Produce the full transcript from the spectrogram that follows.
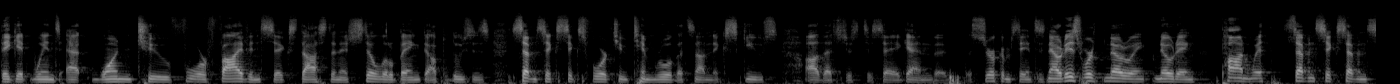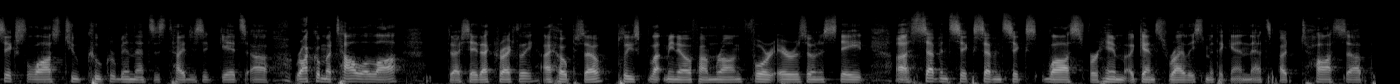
they get wins at 1, 2, 4, 5, and 6. Dostanic still a little banged up, loses 7 6, 6 4 to Tim Rule. That's not an excuse. Uh, that's just to say, again, the, the circumstances. Now, it is worth noting, noting Ponwith, 7676 lost to That's as tight as it gets. Uh, Rocco Matalala, did I say that correctly? I hope so. Please let me know if I'm wrong. For Arizona State, uh, 7676 loss for him against Riley Smith again. That's a toss up.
